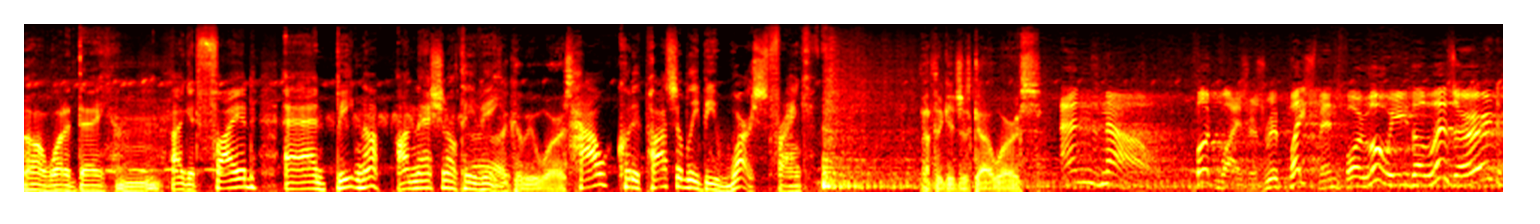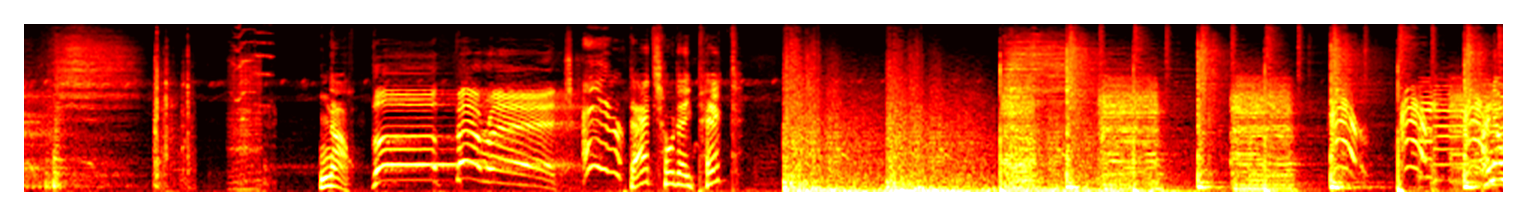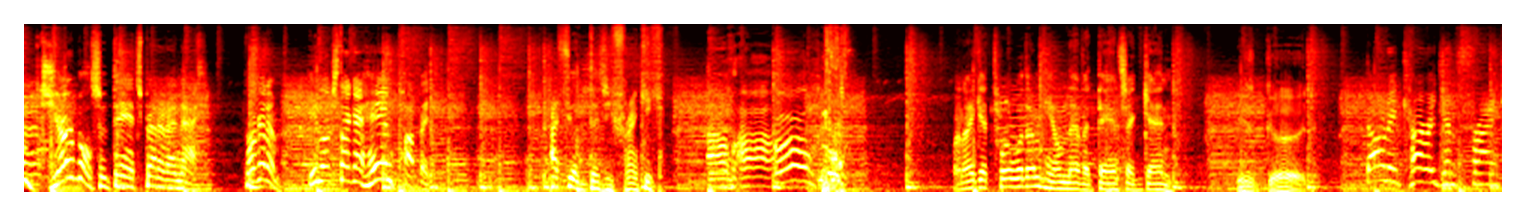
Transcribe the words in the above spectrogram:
Oh, what a day. Hmm. I get fired and beaten up on national TV. Oh, it could be worse. How could it possibly be worse, Frank? I think it just got worse. And now, Budweiser's replacement for Louie the Lizard, No. the Ferret! That's who they picked? Know gerbils who dance better than that. Look at him. He looks like a hand puppet. I feel dizzy, Frankie. Oh, oh, oh. When I get through with him, he'll never dance again. He's good. Don't encourage him, Frank.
